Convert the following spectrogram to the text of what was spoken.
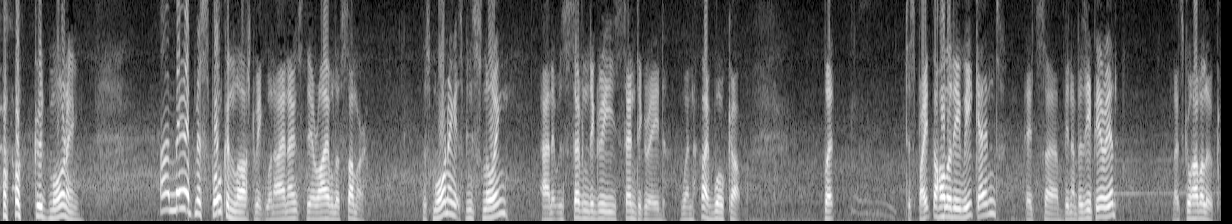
Good morning. I may have misspoken last week when I announced the arrival of summer. This morning it's been snowing and it was 7 degrees centigrade when I woke up. But despite the holiday weekend, it's uh, been a busy period. Let's go have a look.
